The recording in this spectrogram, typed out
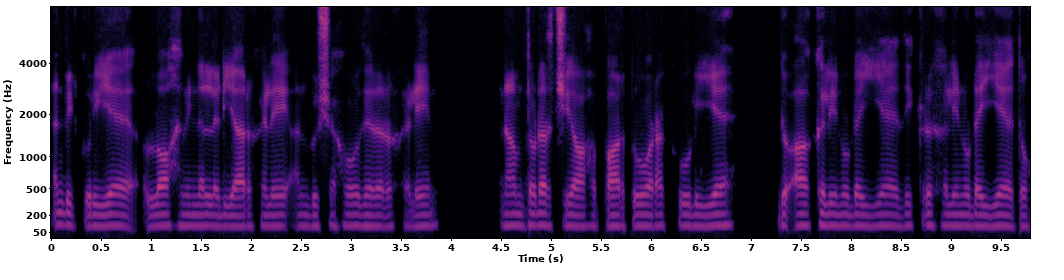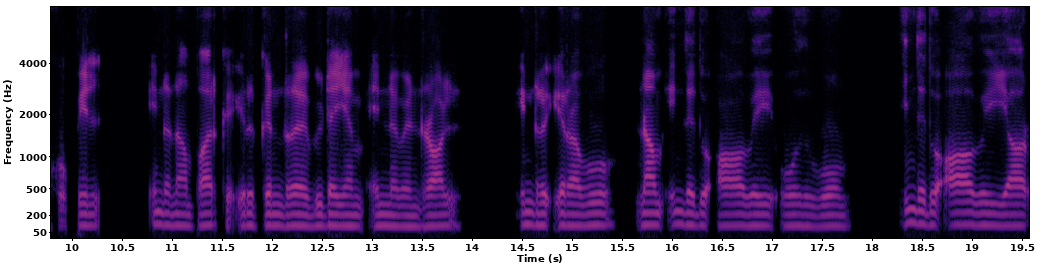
அன்பிற்குரிய அல்லாஹுவின் நல்லடியார்களே அன்பு சகோதரர்களே நாம் தொடர்ச்சியாக பார்த்து வரக்கூடிய துஆக்களினுடைய திக்ருகளினுடைய தொகுப்பில் இன்று நாம் பார்க்க இருக்கின்ற விடயம் என்னவென்றால் இன்று இரவு நாம் இந்த துஆவை ஓதுவோம். இந்த துஆவை யார்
